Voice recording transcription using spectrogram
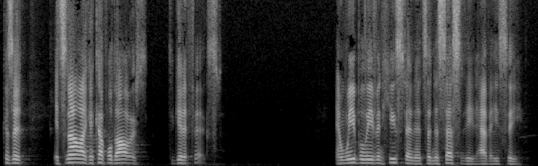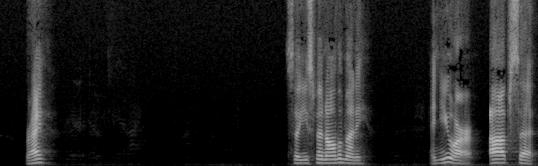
because it it's not like a couple dollars to get it fixed. And we believe in Houston, it's a necessity to have AC, right? So you spend all the money and you are upset.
